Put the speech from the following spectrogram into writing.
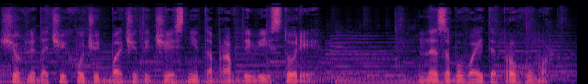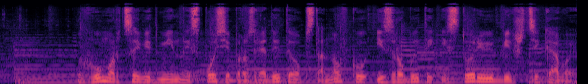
що глядачі хочуть бачити чесні та правдиві історії. Не забувайте про гумор. Гумор це відмінний спосіб розрядити обстановку і зробити історію більш цікавою.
